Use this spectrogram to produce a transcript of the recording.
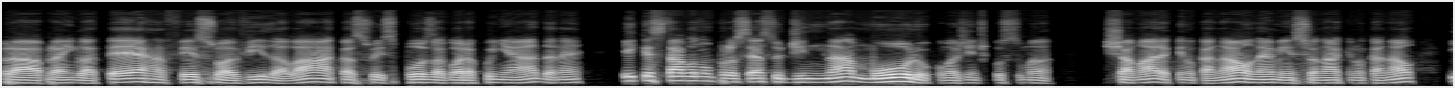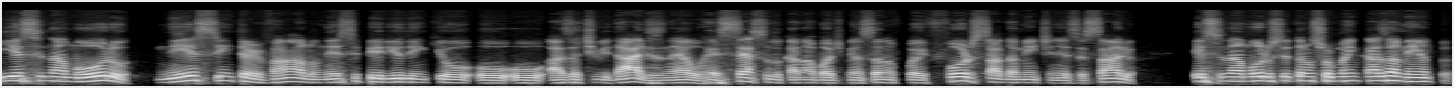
para a Inglaterra, fez sua vida lá com a sua esposa, agora cunhada, né, e que estava num processo de namoro, como a gente costuma chamar aqui no canal, né, mencionar aqui no canal, e esse namoro, nesse intervalo, nesse período em que o, o, o, as atividades, né, o recesso do canal Bode Pensando foi forçadamente necessário, esse namoro se transformou em casamento.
